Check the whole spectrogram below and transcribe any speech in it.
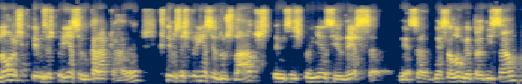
Nós que temos a experiência do cara a cara, que temos a experiência dos dados, temos a experiência dessa dessa, dessa longa tradição,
